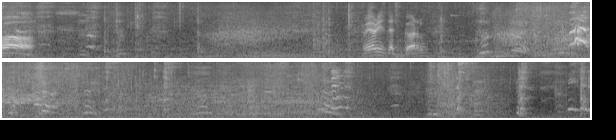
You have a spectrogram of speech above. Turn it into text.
Wow. Where is that girl? Ethan,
